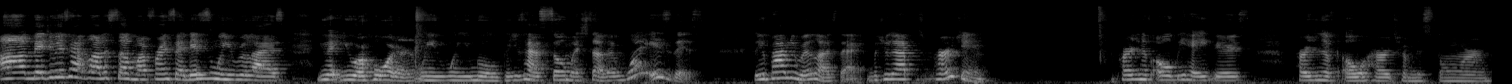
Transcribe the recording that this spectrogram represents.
um, that you just have a lot of stuff. My friend said this is when you realize you you are a hoarder when you when you move because you just have so much stuff. Like what is this? So you probably realize that, but you got purging, purging of old behaviors, purging of old hurts from the storm.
